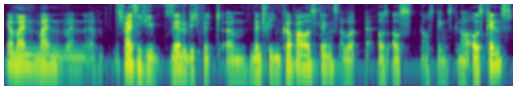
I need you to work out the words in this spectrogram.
Ja, mein, mein, mein, ähm, ich weiß nicht, wie sehr du dich mit ähm, menschlichen Körper ausdenkst, aber äh, aus, aus, ausdenkst, genau, auskennst.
